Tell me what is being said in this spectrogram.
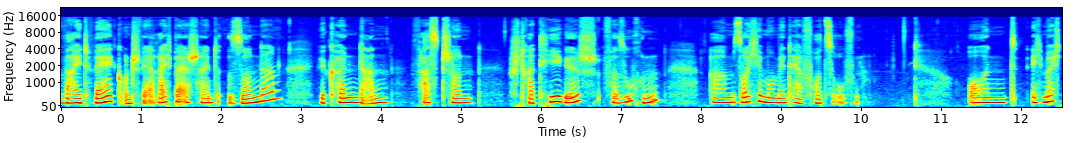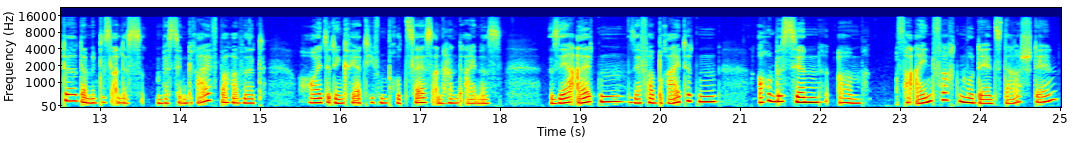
weit weg und schwer erreichbar erscheint, sondern wir können dann fast schon strategisch versuchen, ähm, solche Momente hervorzurufen. Und ich möchte, damit das alles ein bisschen greifbarer wird, heute den kreativen Prozess anhand eines sehr alten, sehr verbreiteten, auch ein bisschen ähm, vereinfachten Modells darstellen.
